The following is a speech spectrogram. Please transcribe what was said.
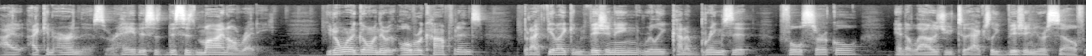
I, I can earn this or hey this is this is mine already. You don't want to go in there with overconfidence but I feel like envisioning really kind of brings it full circle and allows you to actually vision yourself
